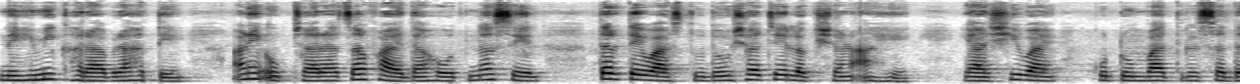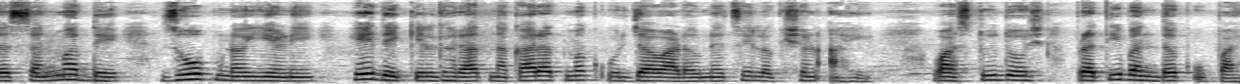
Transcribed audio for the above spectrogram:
नेहमी खराब राहते आणि उपचाराचा फायदा होत नसेल तर ते वास्तुदोषाचे लक्षण आहे. याशिवाय कुटुंबातील सदस्यांमध्ये झोप न येणे हे देखील घरात नकारात्मक ऊर्जा वाढवण्याचे लक्षण आहे. वास्तुदोष प्रतिबंधक उपाय.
